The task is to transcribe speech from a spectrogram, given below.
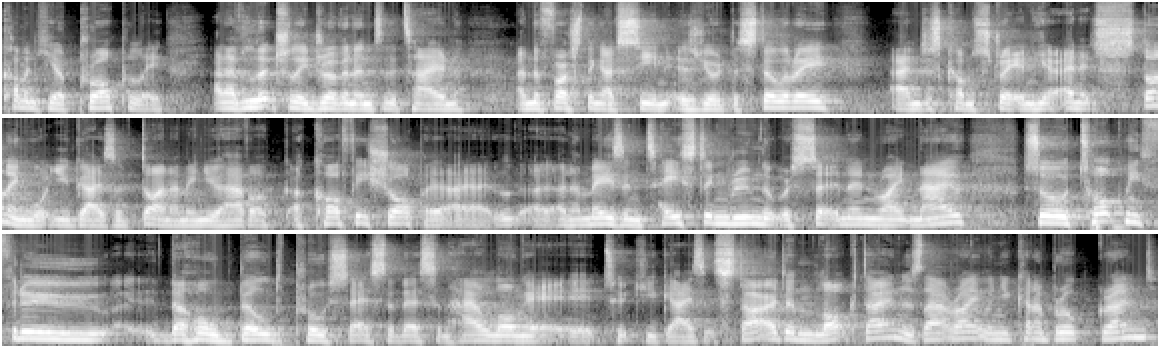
coming here properly, and I've literally driven into the town, and the first thing I've seen is your distillery and just come straight in here. And it's stunning what you guys have done. I mean, you have a, a coffee shop, a, a, an amazing tasting room that we're sitting in right now. So, talk me through the whole build process of this and how long it, it took you guys. It started in lockdown, is that right? When you kind of broke ground?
